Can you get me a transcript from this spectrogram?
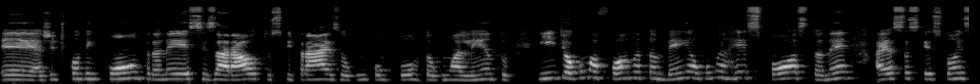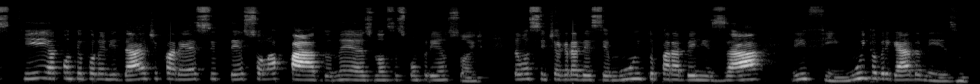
é, a gente quando encontra né, esses arautos que traz algum conforto, algum alento e de alguma forma também alguma resposta né, a essas questões que a contemporaneidade parece ter solapado né, as nossas compreensões. Então, assim, te agradecer muito, parabenizar. Enfim, muito obrigada mesmo.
